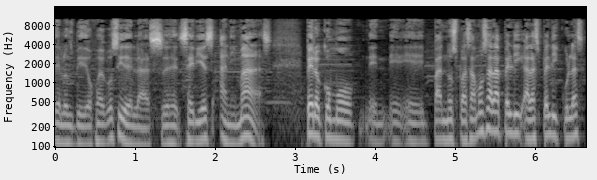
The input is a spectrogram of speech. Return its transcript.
de los videojuegos y de las eh, series animadas. Pero como eh, eh, nos pasamos a, la a las películas,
